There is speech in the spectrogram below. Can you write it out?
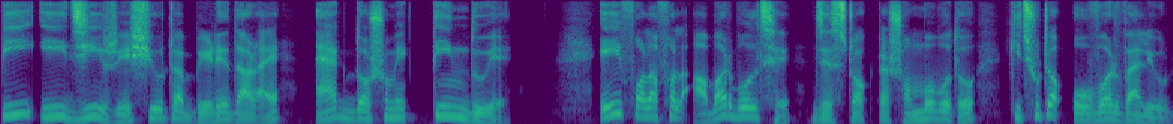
পিইজি রেশিওটা বেড়ে দাঁড়ায় এক দশমিক তিন দুয়ে এই ফলাফল আবার বলছে যে স্টকটা সম্ভবত কিছুটা ওভার ভ্যালিউড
